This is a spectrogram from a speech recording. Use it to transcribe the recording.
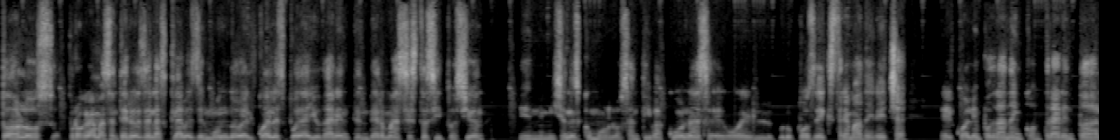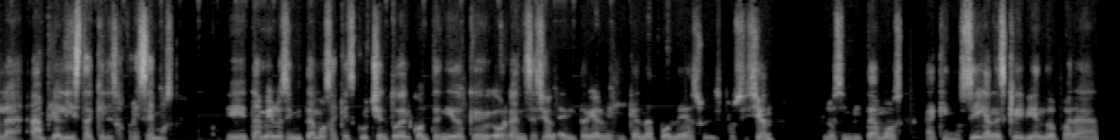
todos los programas anteriores de Las Claves del Mundo, el cual les puede ayudar a entender más esta situación en emisiones como los antivacunas eh, o el grupos de extrema derecha, el cual podrán encontrar en toda la amplia lista que les ofrecemos. Eh, también los invitamos a que escuchen todo el contenido que Organización Editorial Mexicana pone a su disposición. Los invitamos a que nos sigan escribiendo para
